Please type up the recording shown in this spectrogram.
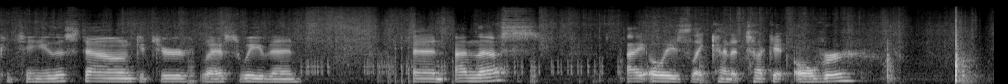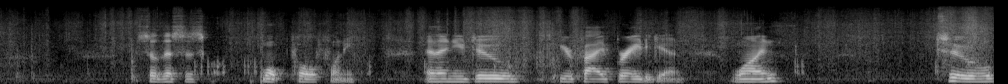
continue this down, get your last weave in. And on this, I always like kind of tuck it over so this is won't pull funny and then you do your five braid again. One, two,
